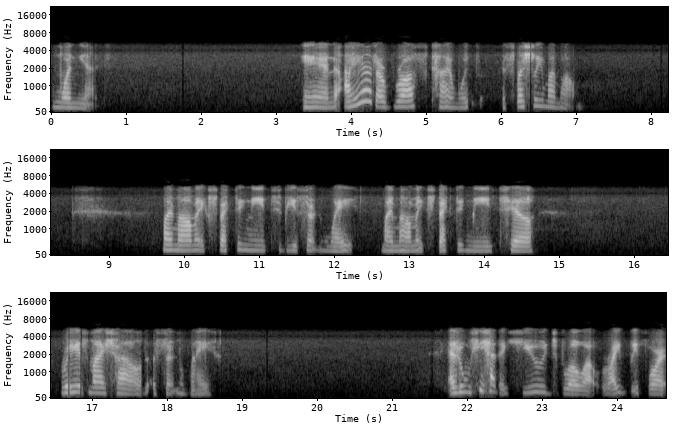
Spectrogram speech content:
one yet. And I had a rough time with, especially my mom. My mom expecting me to be a certain way. My mom expecting me to raise my child a certain way. And we had a huge blowout right before,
